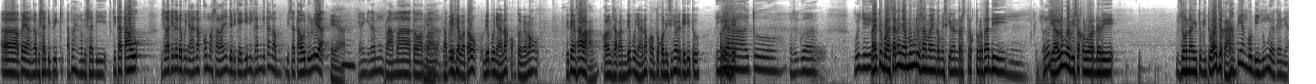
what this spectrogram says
eh, apa ya nggak bisa dipikir apa ya nggak bisa di kita tahu misalnya kita udah punya anak kok masalahnya jadi kayak gini kan kita nggak bisa tahu dulu ya Iya. kan kita emang peramal atau Iya. apa Tapi gitu. siapa tahu dia punya anak waktu memang itu yang salah kan. Kalau misalkan dia punya anak waktu kondisinya udah kayak gitu. Iya itu maksud gua gua jadi Nah itu bahasannya nyambung tuh sama yang kemiskinan terstruktur tadi. Hmm. Soalnya- Ya lu nggak bisa keluar dari zona itu gitu aja kan. tapi yang gue bingung ya kan ya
